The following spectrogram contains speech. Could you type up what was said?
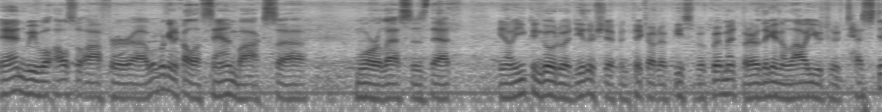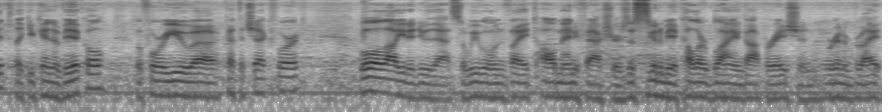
And we will also offer uh, what we're going to call a sandbox, uh, more or less, is that you know you can go to a dealership and pick out a piece of equipment, but are they going to allow you to test it like you can a vehicle before you uh, cut the check for it? We'll allow you to do that. So we will invite all manufacturers. This is going to be a color-blind operation. We're going to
